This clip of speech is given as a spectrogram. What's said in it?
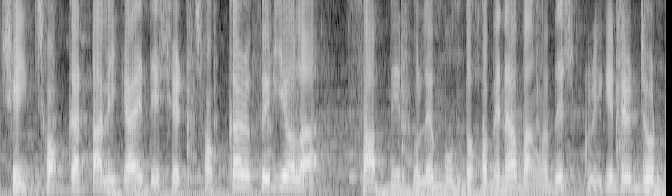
সেই ছক্কার তালিকায় দেশের ছক্কার ফেরিওয়ালা সাব্বির হলে মন্দ হবে না বাংলাদেশ ক্রিকেটের জন্য।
